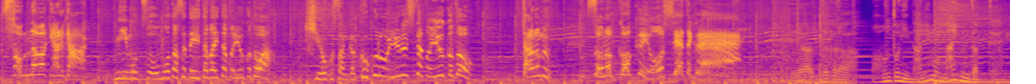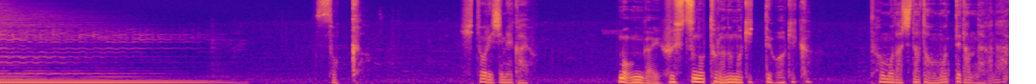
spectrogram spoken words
そんなわけあるか！荷物を持たせていただいたということは清子さんが心を許したということ頼む！その極意を教えてくれ！いやだから本当に何もないんだって。そっか。独り占めかよ。門外不出の虎の巻ってわけか友達だと思ってたんだがな。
